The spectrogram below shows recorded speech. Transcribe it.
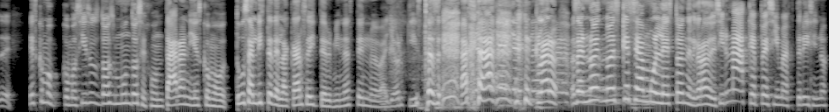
eh, es como, como si esos dos mundos se juntaran y es como, tú saliste de la cárcel y terminaste en Nueva York y estás, ajá, ya, ya, claro, claro, claro, o sea, no, no es que sea molesto en el grado de decir, nah, qué pésima actriz, y no,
